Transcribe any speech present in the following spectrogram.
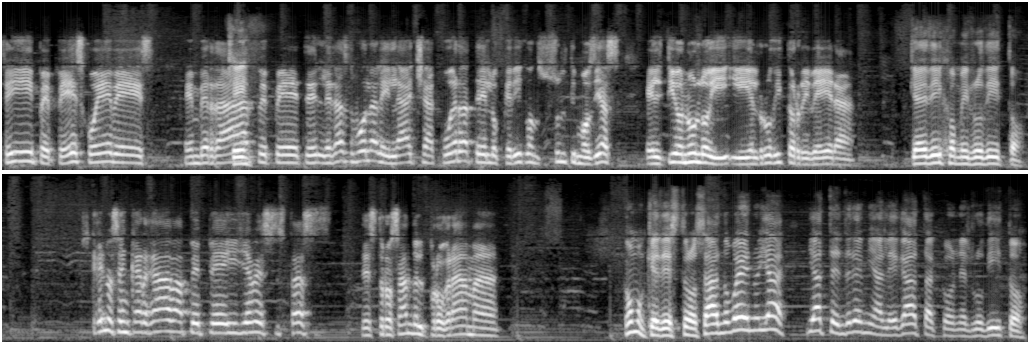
Sí, Pepe, es jueves. En verdad, Pepe, le das bola a la hilacha. Acuérdate lo que dijo en sus últimos días el tío Nulo y, el Rudito Rivera. ¿Qué dijo mi Rudito? Pues que nos encargaba, Pepe, y ya ves, estás destrozando el programa. ¿Cómo que destrozando? Bueno, ya, ya tendré mi alegata con el Rudito.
